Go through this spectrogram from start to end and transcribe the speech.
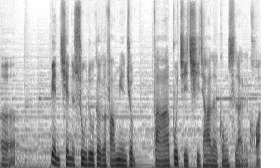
呃变迁的速度各个方面就反而不及其他的公司来的快，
